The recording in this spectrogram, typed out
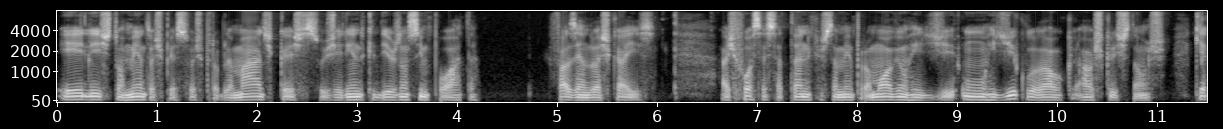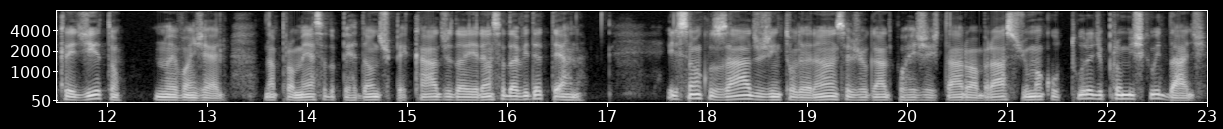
Eles tormentam as pessoas problemáticas, sugerindo que Deus não se importa, Eles são acusados de intolerância, julgados por rejeitar o abraço de uma cultura de promiscuidade,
